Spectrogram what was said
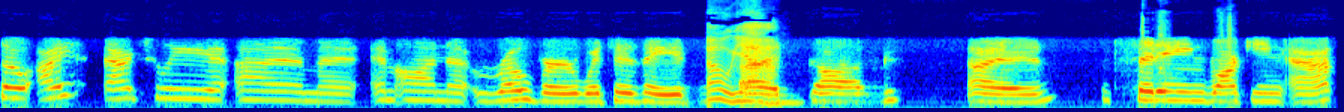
so I actually um am on Rover, which is a Oh, yeah. uh, dog uh sitting walking app,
